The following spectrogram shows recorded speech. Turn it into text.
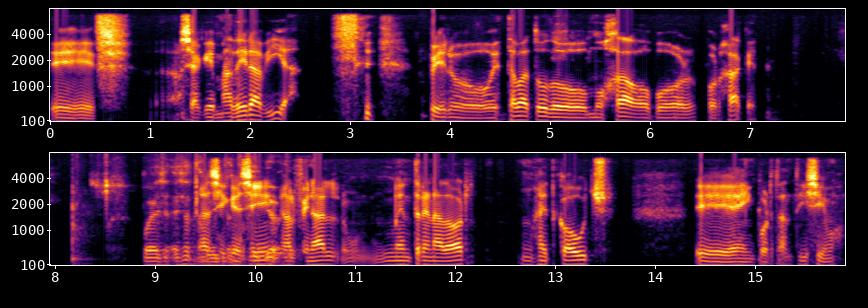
eh, o sea que madera había. Pero estaba todo mojado por, por Hackett. Pues exactamente. Así que sí, yo- al final un entrenador, un head coach eh, importantísimo.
